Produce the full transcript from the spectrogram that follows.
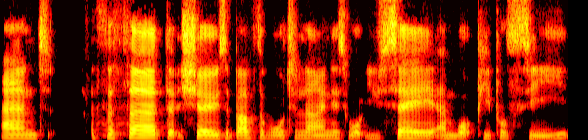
and the third that shows above the waterline is what you say and what people see.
